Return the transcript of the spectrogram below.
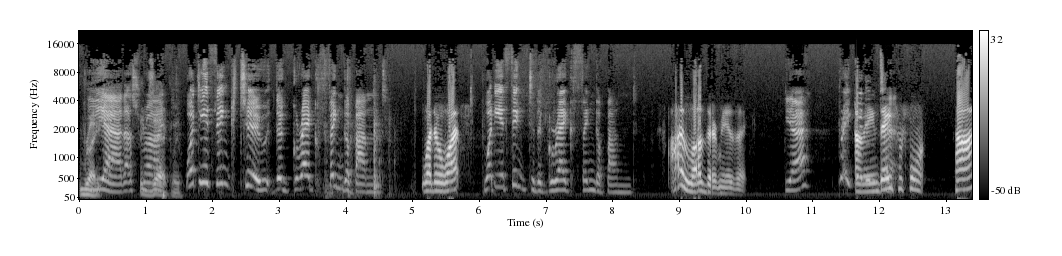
Right. Yeah, that's right. Exactly. What do you think to the Greg Finger Band? What do what? What do you think to the Greg Finger Band? I love their music. Yeah, pretty good. I mean, they it? perform, huh?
